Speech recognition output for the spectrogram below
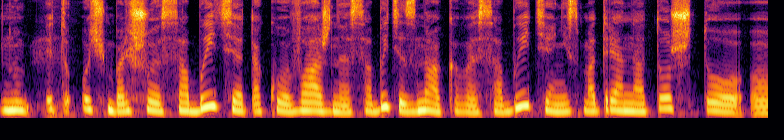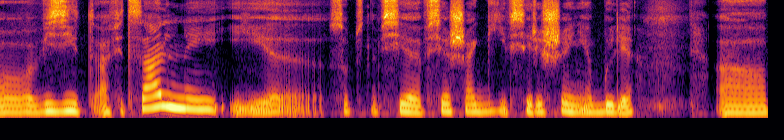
ну, это очень большое событие, такое важное событие, знаковое событие, несмотря на то, что э, визит официальный и, собственно, все, все шаги, все решения были э,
